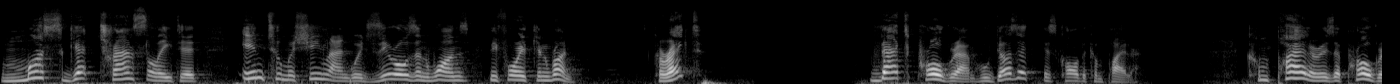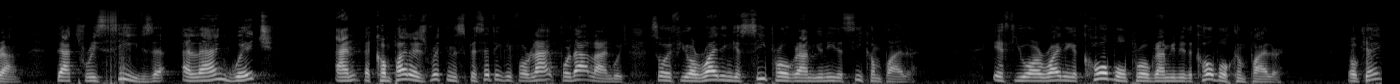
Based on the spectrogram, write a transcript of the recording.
must get translated into machine language, zeros and ones, before it can run. Correct? That program, who does it, is called the compiler. Compiler is a program that receives a, a language and the compiler is written specifically for, for that language. So if you are writing a C program, you need a C compiler. If you are writing a COBOL program, you need a COBOL compiler. Okay?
